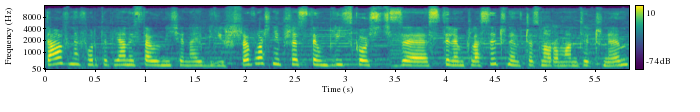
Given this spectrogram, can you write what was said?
dawne fortepiany stały mi się najbliższe właśnie przez tę bliskość ze stylem klasycznym, wczesnoromantycznym.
